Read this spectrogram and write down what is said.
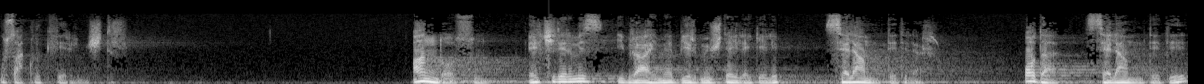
uzaklık verilmiştir. Andolsun elçilerimiz İbrahim'e bir müjdeyle gelip selam dediler. O da selam dedi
